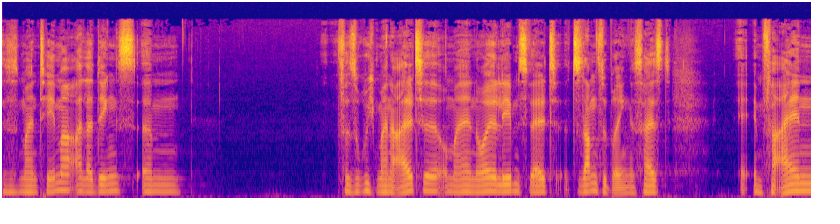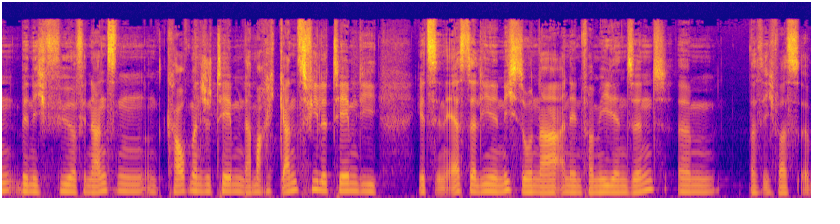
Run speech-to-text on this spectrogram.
es ist mein Thema. Allerdings ähm, versuche ich meine alte und meine neue Lebenswelt zusammenzubringen. Das heißt, äh, im Verein bin ich für Finanzen und kaufmännische Themen. Da mache ich ganz viele Themen, die jetzt in erster Linie nicht so nah an den Familien sind. Ähm, was ich was, äh,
